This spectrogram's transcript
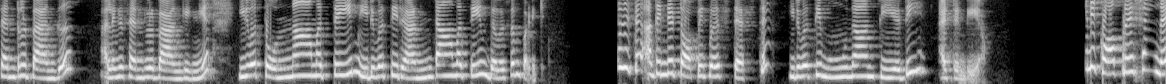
സെൻട്രൽ ബാങ്ക് അല്ലെങ്കിൽ സെൻട്രൽ ബാങ്കിങ് ഇരുപത്തി ഒന്നാമത്തെയും ഇരുപത്തി രണ്ടാമത്തെയും ദിവസം പഠിക്കും. എന്നിട്ട് അതിന്റെ ടോപ്പിക് വൈസ് ടെസ്റ്റ് ഇരുപത്തി മൂന്നാം തീയതി അറ്റൻഡ് ചെയ്യാം. ഇനി കോപ്പറേഷനിലെ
